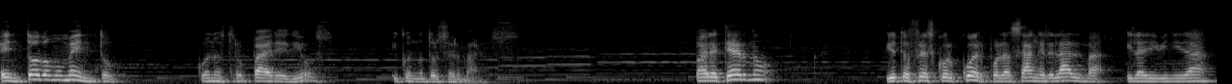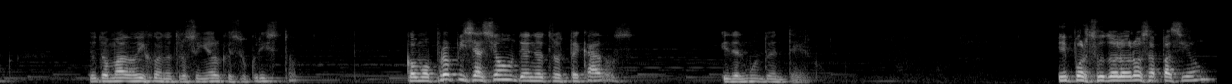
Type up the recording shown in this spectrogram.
en todo momento con nuestro Padre Dios y con nuestros hermanos. Padre eterno, yo te ofrezco el cuerpo, la sangre, el alma y la divinidad de tu amado Hijo, nuestro Señor Jesucristo, como propiciación de nuestros pecados y del mundo entero y por su dolorosa pasión,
